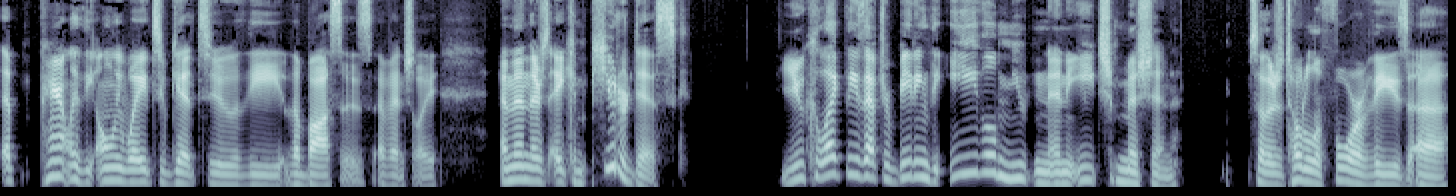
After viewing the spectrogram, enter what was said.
apparently the only way to get to the the bosses eventually. And then there's a computer disk. You collect these after beating the evil mutant in each mission. So there's a total of 4 of these uh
